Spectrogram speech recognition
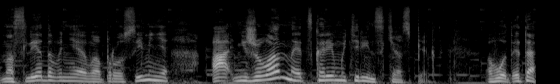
наследования, вопрос имени. А нежеланный это скорее материнский аспект. Вот, это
